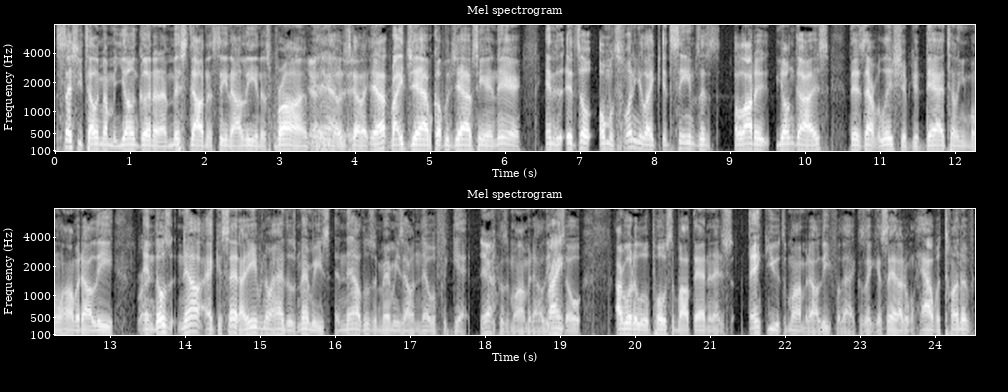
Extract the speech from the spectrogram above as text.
essentially telling me I'm a young gun and I missed out on seeing Ali in his prime, Yeah. and you know, just kind of like Yep. right jab, a couple of jabs here and there, and it's almost funny. Like it seems there's a lot of young guys. There's that relationship. Your dad telling you Muhammad Ali, Right. and those now, like I said, I didn't even know I had those memories, and now those are memories I'll never forget. Yeah. because of Muhammad Ali. Right. So. I wrote a little post about that, and I just thank you to Muhammad Ali for that. Because, like I said, I don't have a ton of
